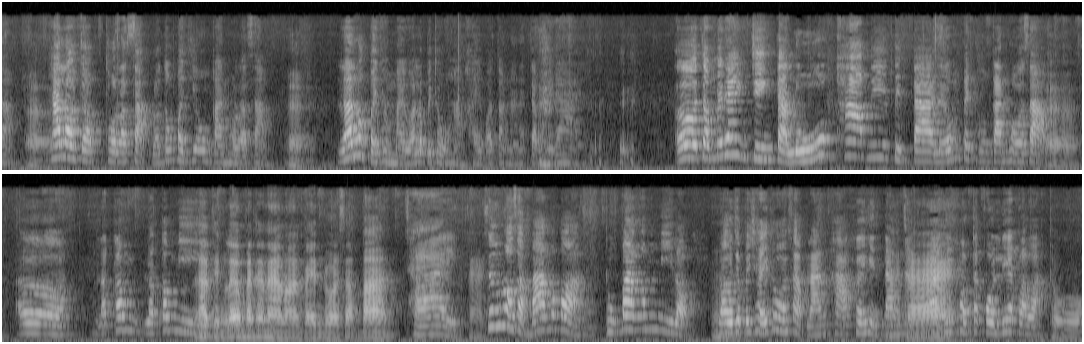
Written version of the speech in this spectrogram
ศัพท์เออถ้าเราจะโทรศัพท์เราต้องไปที่องค์การโทรศัพท์เออ แล้วเราไปทำไมวะเราไปโทรหาใครวะตอนนั้นจำไม่ได้ เออจำไม่ได้จริง ๆ แต่รู้ภาพนี่ติดตาเลยว่ามันเป็นองค์การโทรศัพท์ เออเออแล้วก็แล้วก็มีแล้วถึงเริ่มพัฒนามาเป็นโทรศัพท์บ้าน ใช่อ่าซึ่งโทรศัพท์บ้านเมื่อก่อนทุกบ้านก็ไม่มีหรอกอืมเราจะไปใช้โทรศัพท์ร้านค้าเคยเห็นตามหนังใช่ว่าที่เขาตะโกนเรียกเราอะถูก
